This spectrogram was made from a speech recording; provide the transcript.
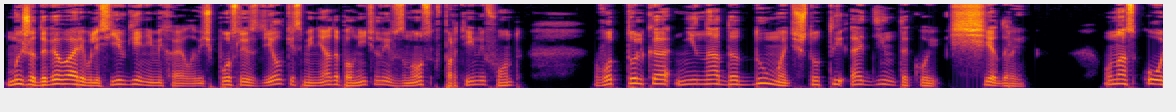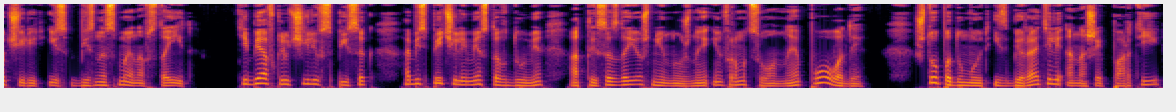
Мы же договаривались, Евгений Михайлович, после сделки с меня дополнительный взнос в партийный фонд. Вот только не надо думать, что ты один такой щедрый. У нас очередь из бизнесменов стоит. Тебя включили в список, обеспечили место в Думе, а ты создаешь ненужные информационные поводы. Что подумают избиратели о нашей партии,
